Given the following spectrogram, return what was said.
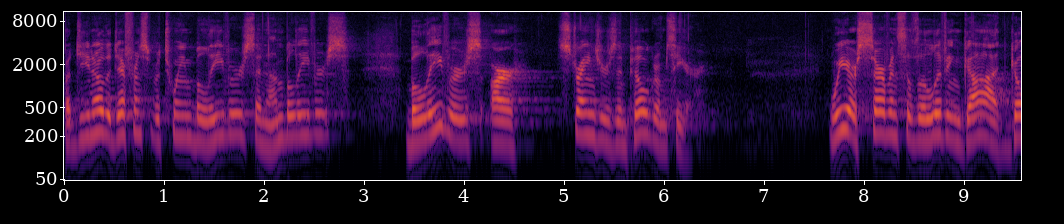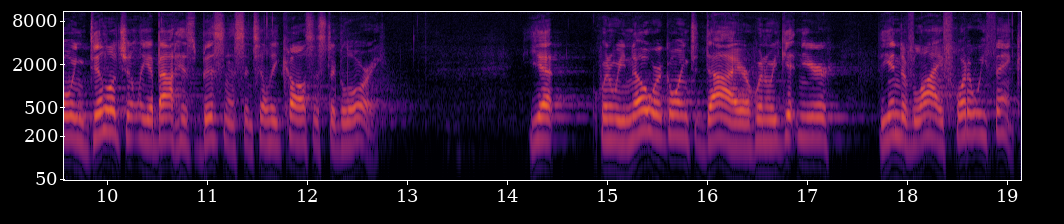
but do you know the difference between believers and unbelievers? Believers are strangers and pilgrims here. We are servants of the living God, going diligently about his business until he calls us to glory. Yet, when we know we're going to die or when we get near the end of life, what do we think?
